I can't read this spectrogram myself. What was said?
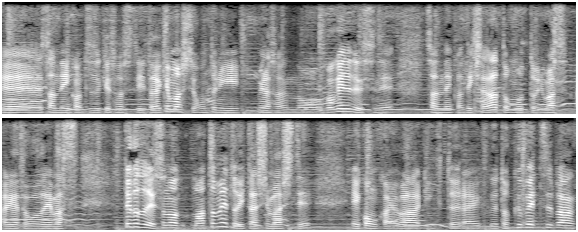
え3年間続けさせていただきまして、本当に皆さんのおかげでですね、3年間できたなと思っております。ありがとうございます。ということで、そのまとめといたしまして、えー今回は Link to Life 特別版、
